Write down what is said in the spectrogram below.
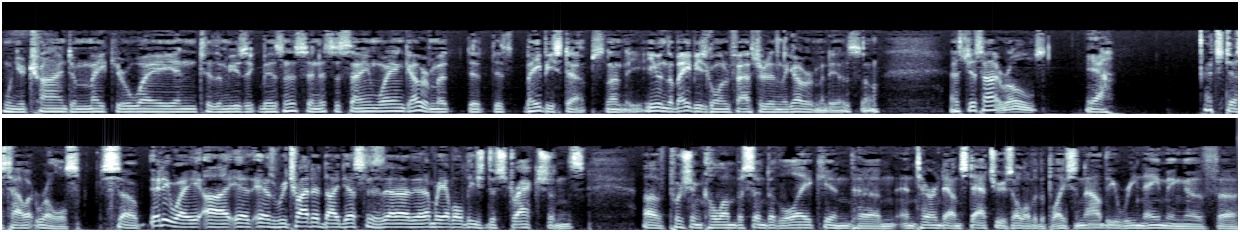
when you're trying to make your way into the music business, and it's the same way in government. It, it's baby steps. And Even the baby's going faster than the government is, so that's just how it rolls. Yeah. That's just how it rolls. So anyway, uh, as we try to digest this, uh, then we have all these distractions of pushing Columbus into the lake and um, and tearing down statues all over the place, and now the renaming of uh,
